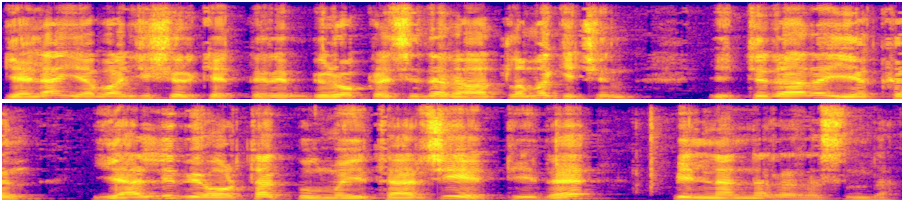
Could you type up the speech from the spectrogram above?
gelen yabancı şirketlerin bürokraside rahatlamak için iktidara yakın yerli bir ortak bulmayı tercih ettiği de bilinenler arasında.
